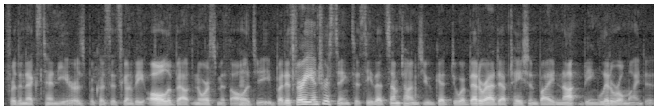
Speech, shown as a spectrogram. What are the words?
for the next 10 years because it's going to be all about Norse mythology. But it's very interesting to see that sometimes you get to a better adaptation by not being literal minded.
